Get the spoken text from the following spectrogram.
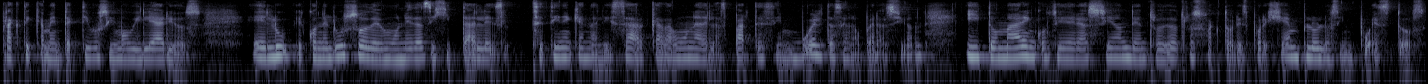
prácticamente activos inmobiliarios. Eh, con el uso de monedas digitales se tiene que analizar cada una de las partes envueltas en la operación y tomar en consideración dentro de otros factores, por ejemplo, los impuestos,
